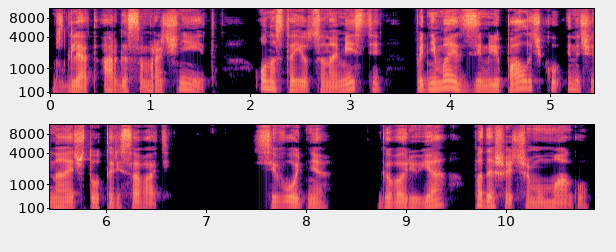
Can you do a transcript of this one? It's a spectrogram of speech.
Взгляд Аргаса мрачнеет, он остается на месте, поднимает с земли палочку и начинает что-то рисовать. «Сегодня», — говорю я подошедшему магу.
